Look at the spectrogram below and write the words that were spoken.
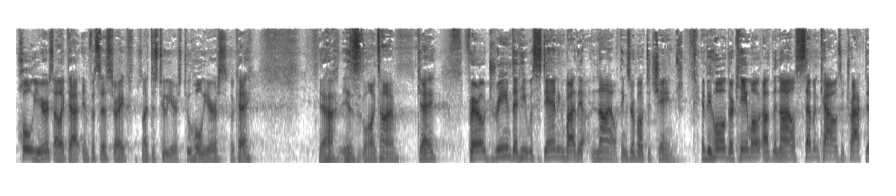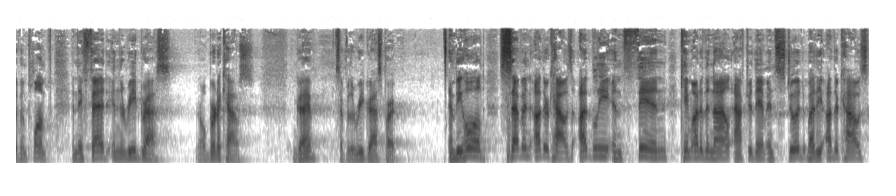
whole years, I like that emphasis, right? It's not just two years, two whole years, okay? Yeah, this is a long time, okay? Pharaoh dreamed that he was standing by the Nile. Things are about to change. And behold, there came out of the Nile seven cows, attractive and plump, and they fed in the reed grass. They're Alberta cows, okay? Except for the reed grass part. And behold, seven other cows, ugly and thin, came out of the Nile after them and stood by the other cows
